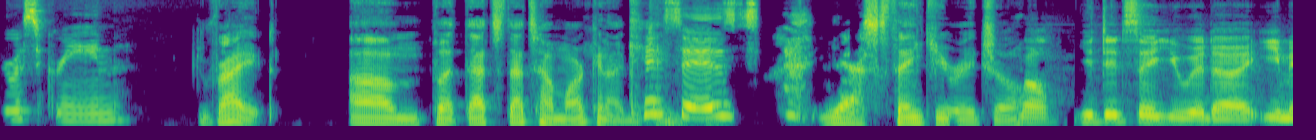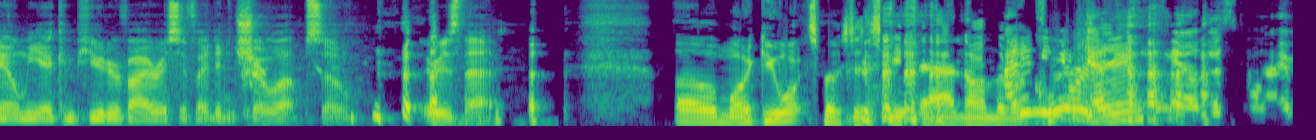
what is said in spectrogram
through a screen. right? Um, but that's that's how Mark and I became. Kisses. Yes, thank you, Rachel. Well, you did say you would uh, email me a computer virus if I didn't show up, so there is that. oh, Mark, you weren't supposed to see that on the I didn't even get recording. the email this time.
